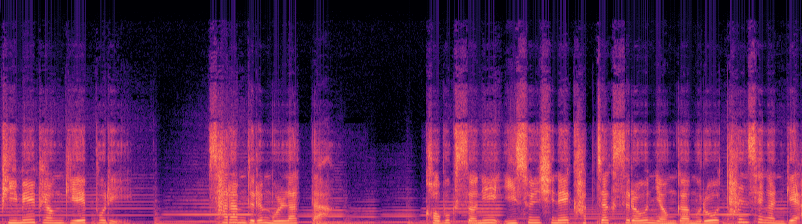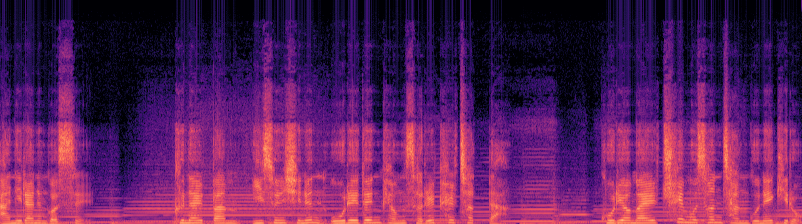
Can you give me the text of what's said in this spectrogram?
비밀 병기의 뿌리. 사람들은 몰랐다. 거북선이 이순신의 갑작스러운 영감으로 탄생한 게 아니라는 것을. 그날 밤 이순신은 오래된 병서를 펼쳤다. 고려 말 최무선 장군의 기록.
